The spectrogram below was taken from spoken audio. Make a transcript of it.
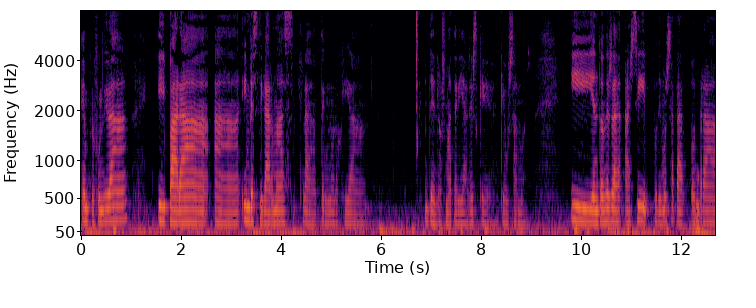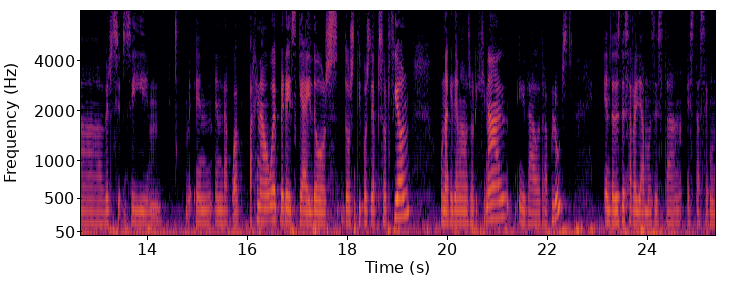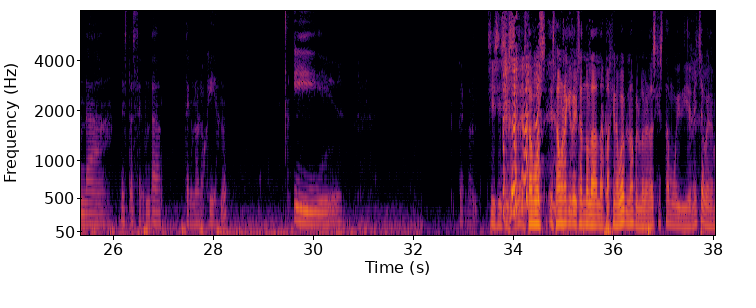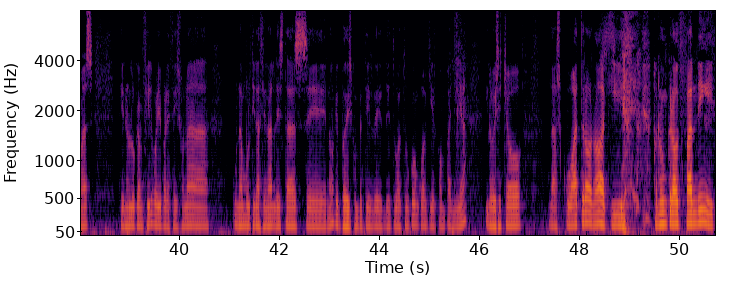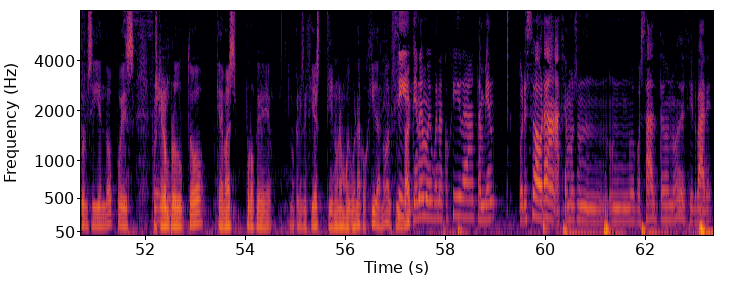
en profundidad y para ah, investigar más la tecnología de los materiales que, que usamos. Y entonces así pudimos sacar otra versión. Si en, en la página web veréis que hay dos, dos tipos de absorción, una que llamamos original y la otra plus. Entonces desarrollamos esta, esta, segunda, esta segunda tecnología. ¿no? Y. Perdón. Sí, sí, sí, sí. Estamos, estamos aquí revisando la, la página web, ¿no? Pero la verdad es que está muy bien hecha, porque además tiene un look and feel, oye, parecéis una, una multinacional de estas, eh, ¿no? Que podéis competir de, de tú a tú con cualquier compañía y lo habéis hecho las cuatro, ¿no? Aquí con un crowdfunding y consiguiendo, pues, pues que era un producto que además, por lo que, lo que nos decías, tiene una muy buena acogida, ¿no? El Sí, tiene muy buena acogida. También, por eso ahora hacemos un, un nuevo salto, ¿no? Decir, vale,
